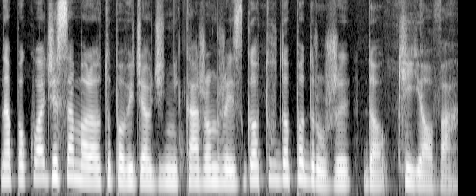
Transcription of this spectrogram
Na pokładzie samolotu powiedział dziennikarzom, że jest gotów do podróży do Kijowa.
